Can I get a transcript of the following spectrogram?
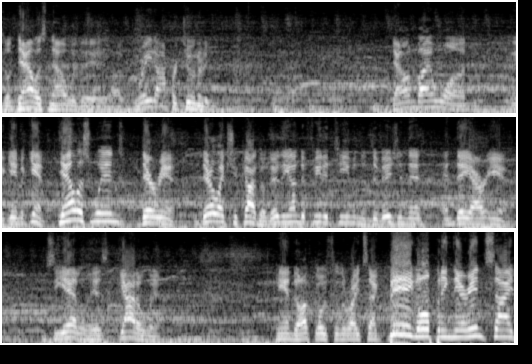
So Dallas now with a, a great opportunity. Down by one in a game. Again, Dallas wins, they're in. They're like Chicago. They're the undefeated team in the division then, and they are in. Seattle has got to win. Handoff goes to the right side. Big opening there inside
